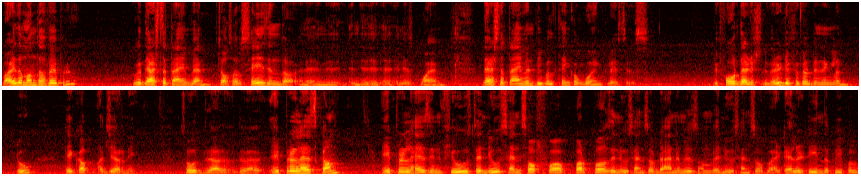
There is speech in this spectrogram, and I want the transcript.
Why the month of April? Because that is the time when Chaucer says in, the, in, in, in, his poem, that is the time when people think of going places. Before that it is very difficult in England to take up a journey. So, the, the April has come April has infused a new sense of uh, purpose, a new sense of dynamism, a new sense of vitality in the people.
